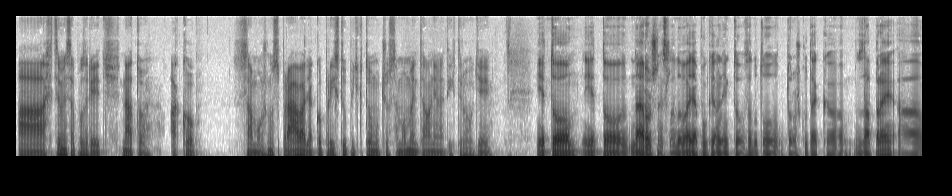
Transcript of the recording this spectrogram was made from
A chceme sa pozrieť na to, ako sa možno správať, ako pristúpiť k tomu, čo sa momentálne na tých trhoch deje. Je to, je to náročné sledovať a pokiaľ niekto sa do toho trošku tak uh, zapre a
